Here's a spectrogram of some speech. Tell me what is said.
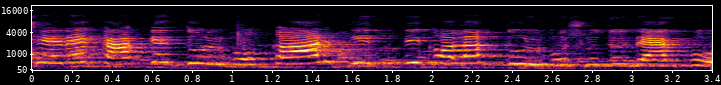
ছেড়ে কাকে তুলবো? কার কীর্তি কলাপ তুলবো? শুধু দেখো।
